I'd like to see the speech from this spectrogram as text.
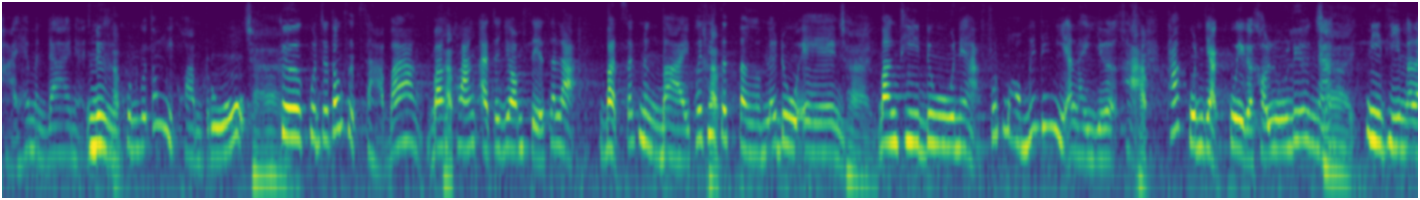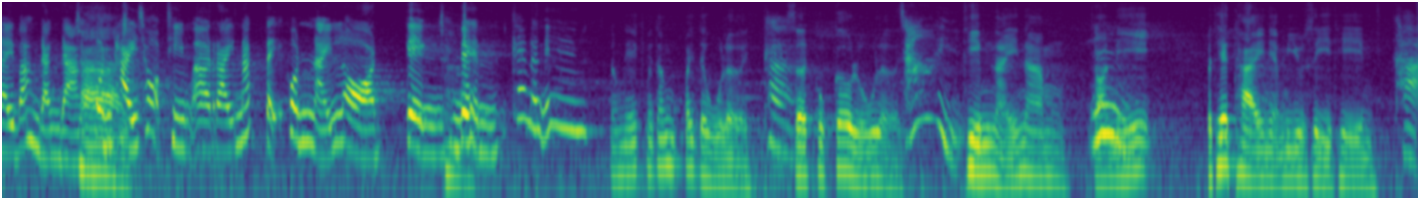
ขายให้มันได้เนี่ยหนึ่งครับคุณก็ต้องมีความรู้ใช่คือคุณจะต้องศึกษาบ้าง บางครับครั้งอาจจะยอมเสียสละบัตรสักหนึ่งใบเพื่อคที่รับจะเติมและดูเองใช่บางทีดูเนี่ยฟุตบอลไม่ได้มีอะไรเยอะค่ะครับถ้าคุณอยากคุยกับเขารู้เรื่องนะใช่มีทีมอะไรบ้างดังใช่ๆคนไทยชอบทีมอะไรนักเตะคนไหนหลอดเก่งใช่เด่น แค่นั้นเองน้องนิกไม่ต้องไปดูเลยค่ะเซิร์ช Google รู้เลย ใช่ ทีมไหนนำตอนนี้ประเทศไทยเนี่ยมีอยู่ 4 ทีม ค่ะ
